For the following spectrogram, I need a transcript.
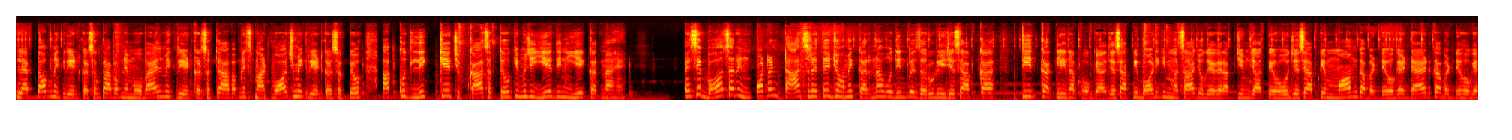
लैपटॉप में क्रिएट कर सकते हो, आप अपने मोबाइल में क्रिएट कर सकते हो, आप अपने स्मार्ट वॉच में क्रिएट कर सकते हो, आप खुद लिख के चिपका सकते हो कि मुझे ये दिन ये करना है। ऐसे बहुत सारे इंपॉर्टेंट टास्क रहते हैं जो हमें करना वो दिन पे ज़रूरी है। जैसे आपका टीथ का क्लीन अप हो गया, जैसे आपकी बॉडी की मसाज हो गया अगर आप जिम जाते हो, जैसे आपके मॉम का बर्थडे हो गया डैड का बर्थडे हो गया,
